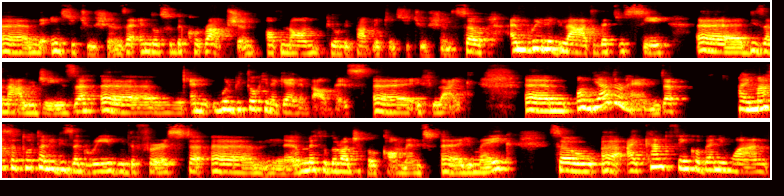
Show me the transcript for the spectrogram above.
um, institutions and also the corruption of non purely public institutions. So I'm really glad that you see uh, these analogies, uh, and we'll be talking again about this uh, if you like. Um, on the other hand, I must totally disagree with the first um, methodological comment uh, you make. So uh, I can't think of anyone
